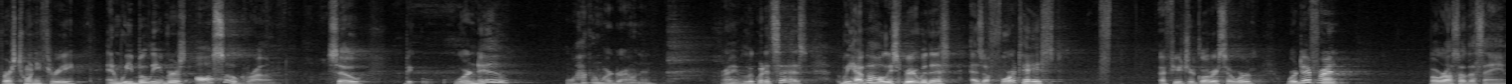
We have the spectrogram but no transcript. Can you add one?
Verse 23 and we believers also groan. So we're new. Well, how come we're groaning? Right? Look what it says. We have the Holy Spirit with us as a foretaste of future glory. So we're, we're different, but we're also the same.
